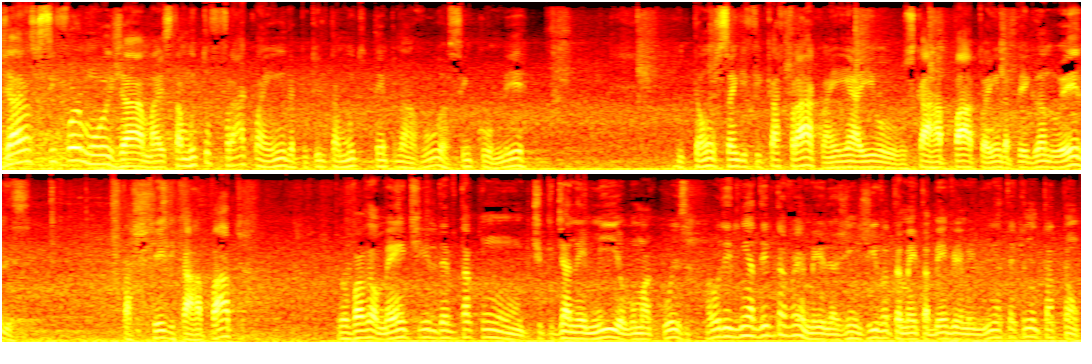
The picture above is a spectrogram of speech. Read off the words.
já se formou já, mas está muito fraco ainda, porque ele está muito tempo na rua, sem comer. Então o sangue fica fraco, aí, aí os carrapatos ainda pegando eles, está cheio de carrapato. Provavelmente ele deve estar tá com um tipo de anemia, alguma coisa. A orelhinha dele está vermelha, a gengiva também está bem vermelhinha, até que não está tão.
